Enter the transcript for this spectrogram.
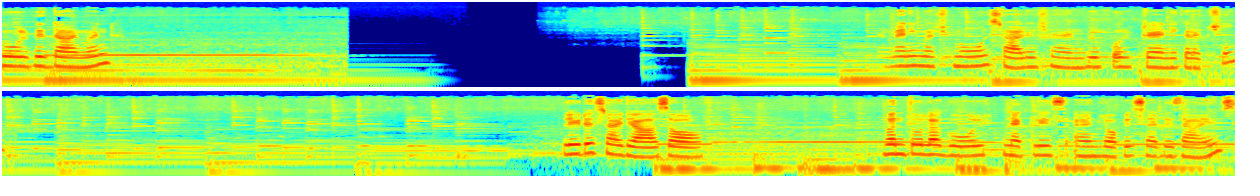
Gold with diamond. And many much more stylish and beautiful trendy collection. Latest ideas of one tola gold necklace and locket set designs.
